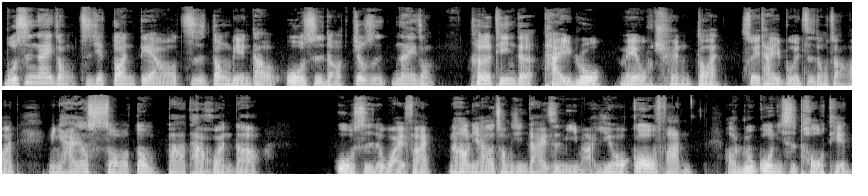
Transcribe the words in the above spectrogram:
不是那一种直接断掉哦，自动连到卧室的哦，就是那一种客厅的太弱，没有全断，所以它也不会自动转换，你还要手动把它换到卧室的 WiFi，然后你还要重新打一次密码，有够烦哦。如果你是透天，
